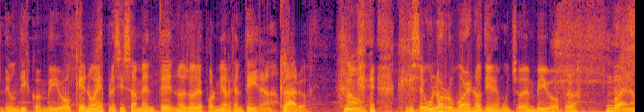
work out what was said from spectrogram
de un disco en vivo, que no es precisamente No llores por mi Argentina. Claro. No. Que, según los rumores no tiene mucho de en vivo, pero. Bueno.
